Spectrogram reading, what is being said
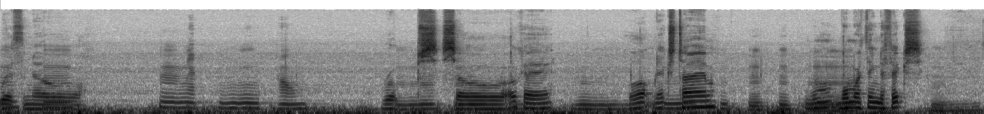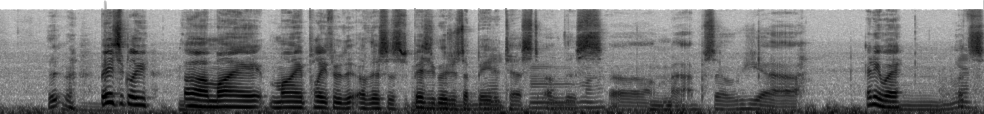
With no ropes. So, okay. Well, next time, one, one more thing to fix. Basically, hmm. uh, my my playthrough of this is basically just a beta hmm. test of hmm. this uh, map. So, yeah. Anyway, let's...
